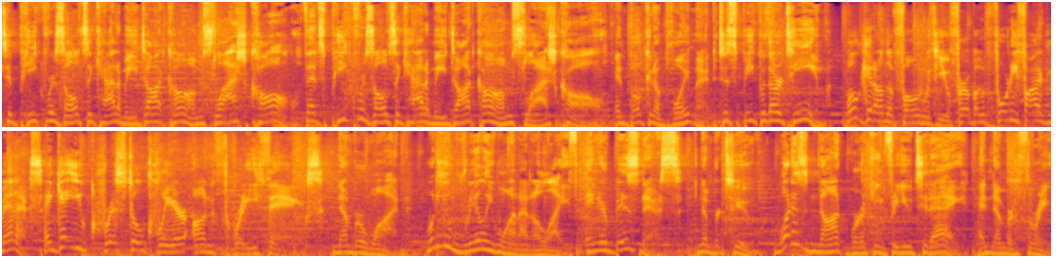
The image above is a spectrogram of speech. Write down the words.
to peakresultsacademy.com slash call. That's peakresultsacademy.com slash call and book an appointment to speak with our team. We'll get on the phone with you for about 45 minutes and get you crystal clear on three things. Number one, what do you really want out of life and your business? Number two, what is not working for you today? And number three,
